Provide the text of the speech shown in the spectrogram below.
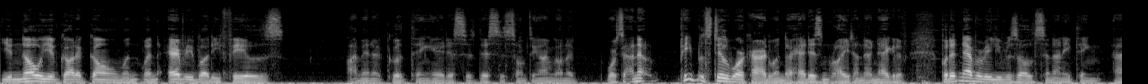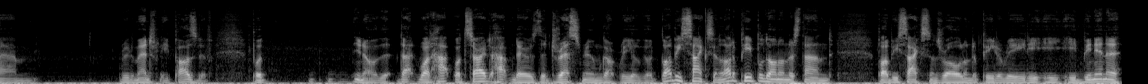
you know you've got it going when when everybody feels I'm in a good thing here. This is this is something I'm going to work. And uh, people still work hard when their head isn't right and they're negative, but it never really results in anything um, rudimentarily positive. But you know that, that what what started to happen there was the dressing room got real good. Bobby Saxton. A lot of people don't understand Bobby Saxton's role under Peter Reid. He, he had been in a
